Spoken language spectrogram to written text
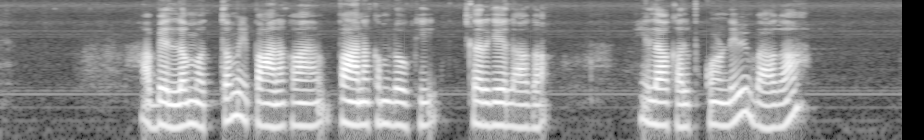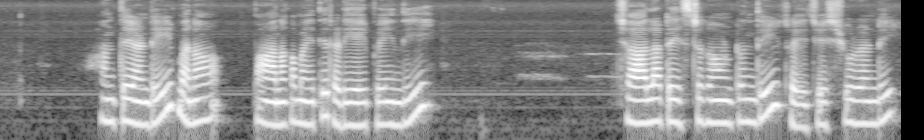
ఆ బెల్లం మొత్తం ఈ పానక పానకంలోకి కరిగేలాగా ఇలా కలుపుకోండి బాగా. అంతే అండి మన పానకం అయితే రెడీ అయిపోయింది. చాలా టేస్ట్గా ఉంటుంది. ట్రై చేసి చూడండి.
